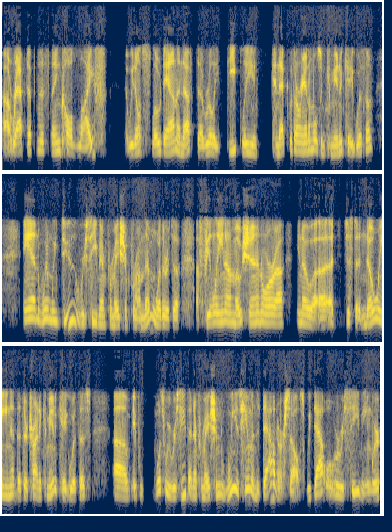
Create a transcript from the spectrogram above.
uh, wrapped up in this thing called life that we don't slow down enough to really deeply connect with our animals and communicate with them. And when we do receive information from them, whether it's a, a feeling, an emotion, or a, you know, a, just a knowing that they're trying to communicate with us, uh, if once we receive that information, we as humans doubt ourselves. We doubt what we're receiving. We're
